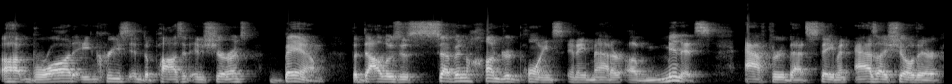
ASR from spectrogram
a broad increase in deposit insurance. Bam, the Dow loses 700 points in a matter of minutes after that statement, as I show there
